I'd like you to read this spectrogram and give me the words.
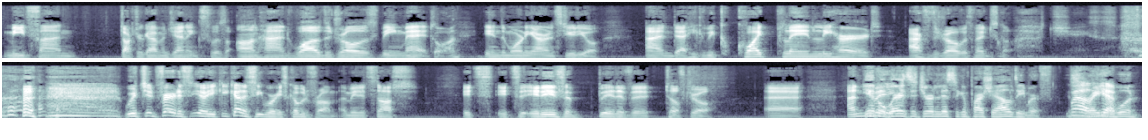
Meath fan Dr. Gavin Jennings was on hand while the draw was being made. Go on. in the Morning Ireland studio, and uh, he could be quite plainly heard after the draw was made, just going, "Ah, Jesus." Which, in fairness, you know, you can kind of see where he's coming from. I mean, it's not, it's it's it is a bit of a tough draw. Uh, and Yeah, but where's the journalistic impartiality, Murph? This is well, Radio yeah, 1.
